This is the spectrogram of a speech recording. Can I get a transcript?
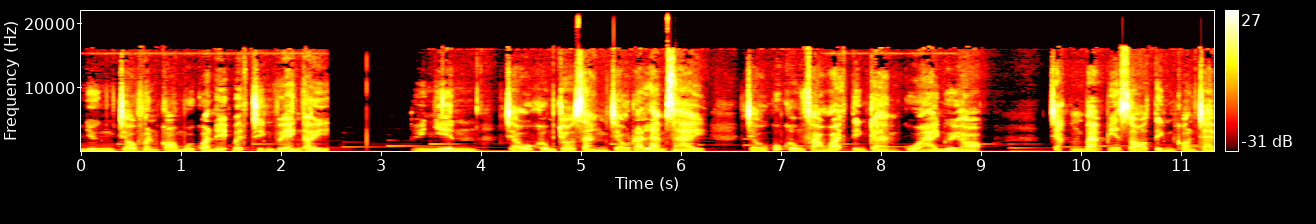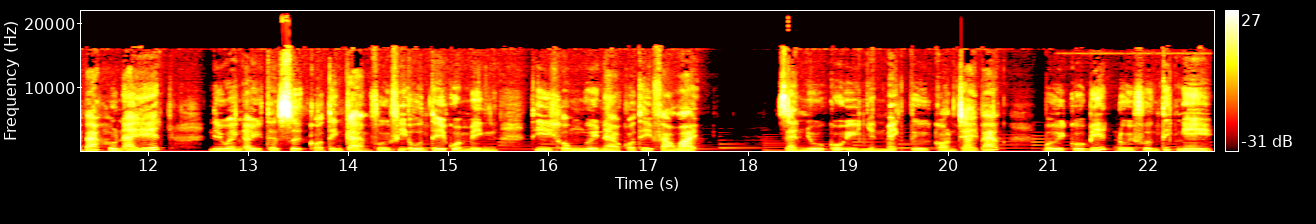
Nhưng cháu vẫn có mối quan hệ bất chính với anh ấy. Tuy nhiên, cháu không cho rằng cháu đã làm sai. Cháu cũng không phá hoại tình cảm của hai người họ. Chắc bác biết rõ tính con trai bác hơn ai hết. Nếu anh ấy thật sự có tình cảm với vị hôn thê của mình Thì không người nào có thể phá hoại. Giản Nhu cố ý nhấn mạnh từ con trai bác bởi cô biết đối phương thích nghe.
